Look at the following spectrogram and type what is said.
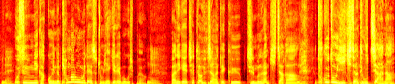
네. 웃음이 갖고 있는 평화로움에 대해서 좀 얘기를 해보고 싶어요. 네. 만약에 최태원 회장한테 그 질문을 한 기자가 네. 누구도 이 기자한테 웃지 않아.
